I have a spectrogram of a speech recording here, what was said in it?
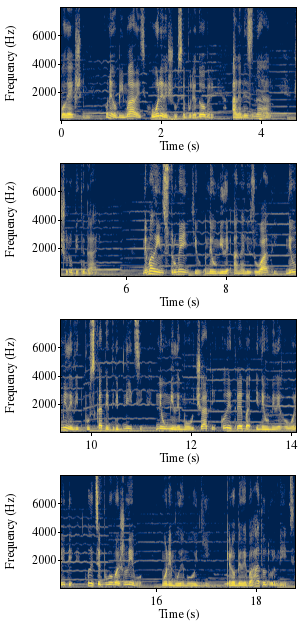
полегшення. Вони обіймались, говорили, що все буде добре, але не знали, що робити далі. Не мали інструментів, не вміли аналізувати, не вміли відпускати дрібниці, не вміли мовчати, коли треба, і не вміли говорити, коли це було важливо. Вони були молоді і робили багато дурниць,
